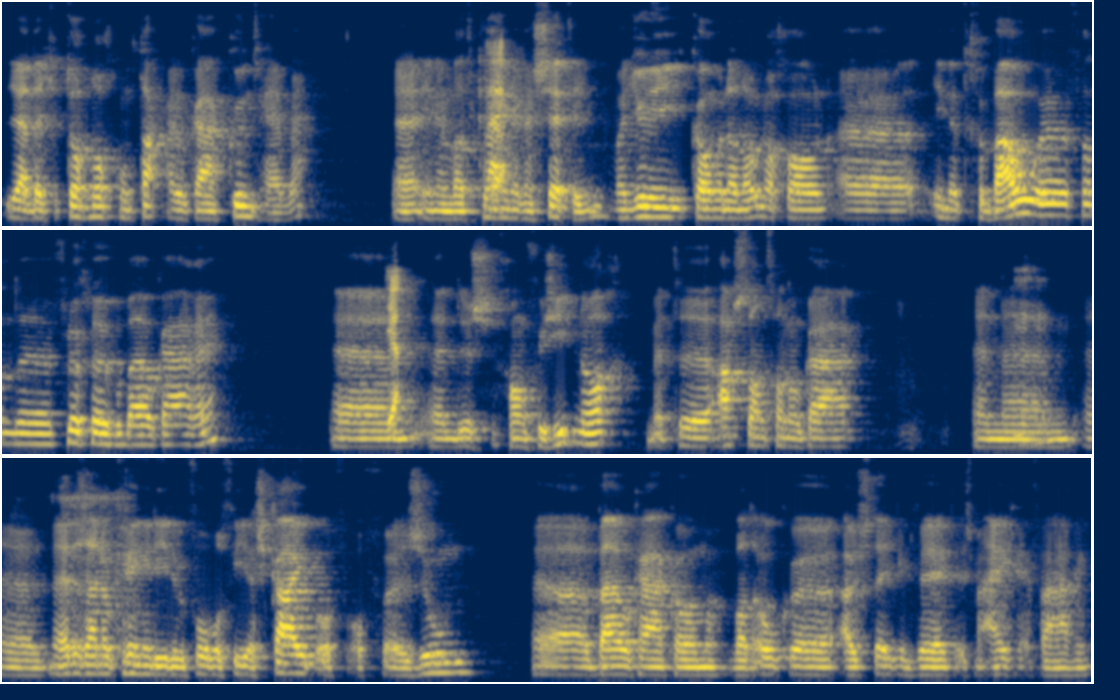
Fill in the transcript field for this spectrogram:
ja, dat je toch nog contact met elkaar kunt hebben. in een wat kleinere setting. Want jullie komen dan ook nog gewoon in het gebouw van de vluchtheuvel bij elkaar, hè? Ehm, ja. En dus gewoon fysiek nog, met afstand van elkaar. En mm er zijn ook kringen die er bijvoorbeeld via Skype of, of Zoom bij elkaar komen. Wat ook uitstekend werkt, is mijn eigen ervaring.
